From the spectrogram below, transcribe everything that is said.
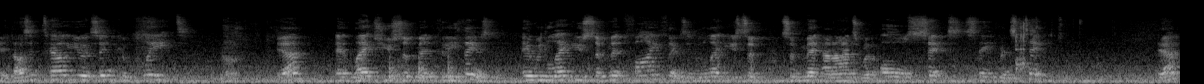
it doesn't tell you it's incomplete. Yeah? It lets you submit three things. It would let you submit five things. It would let you sub submit an answer with all six statements ticked. Yeah?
